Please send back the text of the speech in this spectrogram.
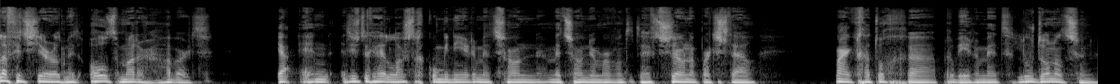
Ella Fitzgerald met Old Mother Hubbard. Ja, en het is natuurlijk heel lastig combineren met zo'n zo'n nummer... want het heeft zo'n aparte stijl. Maar ik ga toch uh, proberen met Lou Donaldson.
